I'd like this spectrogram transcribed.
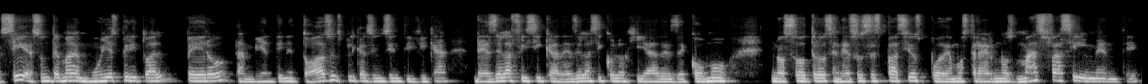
sí, es un tema muy espiritual, pero también tiene toda su explicación científica desde la física, desde la psicología, desde cómo nosotros en esos espacios podemos traernos más fácilmente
